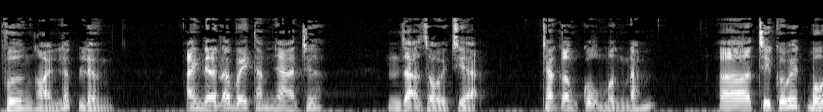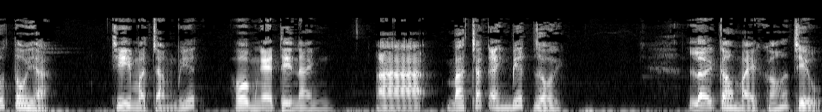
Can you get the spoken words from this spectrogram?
Phương hỏi lấp lửng. Anh đã về thăm nhà chưa? Dạ rồi chị ạ. Chắc ông cụ mừng lắm. Ờ, chị có biết bố tôi à? Chi mà chẳng biết. Hôm nghe tin anh. À, mà chắc anh biết rồi. Lợi cao mày khó chịu.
